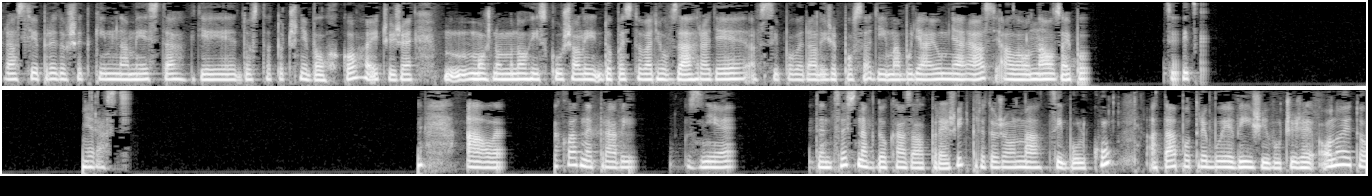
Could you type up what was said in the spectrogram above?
rastie predovšetkým na miestach, kde je dostatočne vlhko. Hej, čiže možno mnohí skúšali dopestovať ho v záhrade a si povedali, že posadím a bude aj u mňa rásť, ale on naozaj specifické nerastie. Ale základné pravidlo znie, ten cesnak dokázal prežiť, pretože on má cibulku a tá potrebuje výživu. Čiže ono je to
